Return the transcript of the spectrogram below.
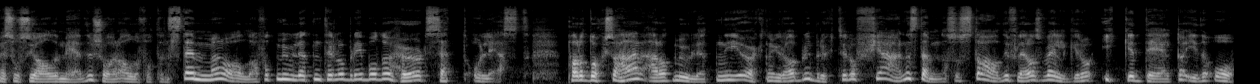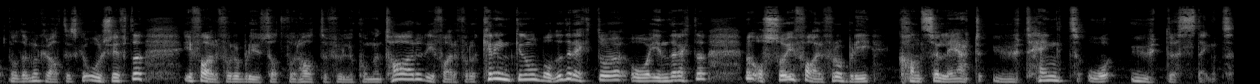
Med sosiale medier så har alle fått en stemme, og alle har fått muligheten til å bli både hørt, sett og lest. Paradokset her er at muligheten i økende grad blir brukt til å fjerne stemmene, så stadig flere av oss velger å ikke delta i det åpne og demokratiske ordskiftet, i fare for å bli utsatt for hatefulle kommentarer, i fare for å krenke noen både direkte og indirekte, men også i fare for å bli kansellert, uthengt og utestengt.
